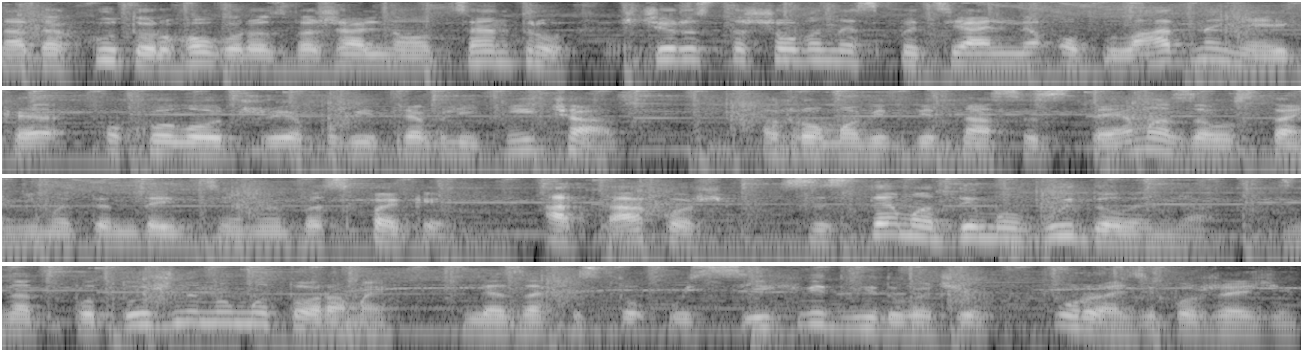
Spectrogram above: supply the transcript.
На даху торгово-розважального центру ще розташоване спеціальне обладнання, яке охолоджує повітря в літній час, громовідвідна система за останніми тенденціями безпеки, а також система димовидалення з надпотужними моторами для захисту усіх відвідувачів у разі пожежі.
